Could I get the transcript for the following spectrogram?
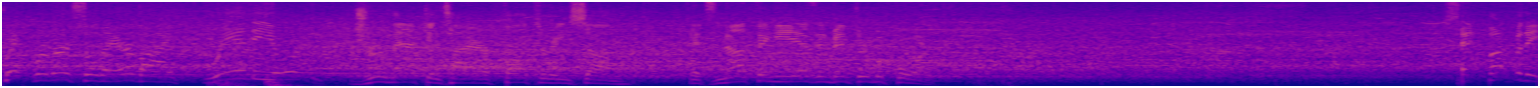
quick reversal there by Randy Orton. Drew McIntyre faltering some. It's nothing he hasn't been through before. Set up for the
